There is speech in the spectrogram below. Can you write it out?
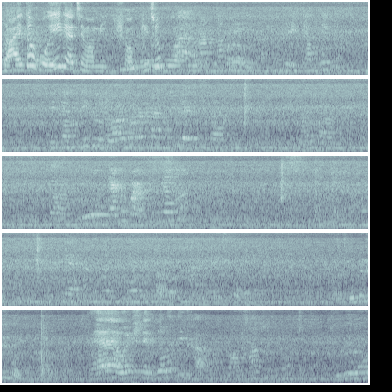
প্রায় তো হয়েই গেছে মামি সব কিছু টিপে দিব? হ্যাঁ ওই সেদ্ধ ভাতই খা। টিপে দেবো,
